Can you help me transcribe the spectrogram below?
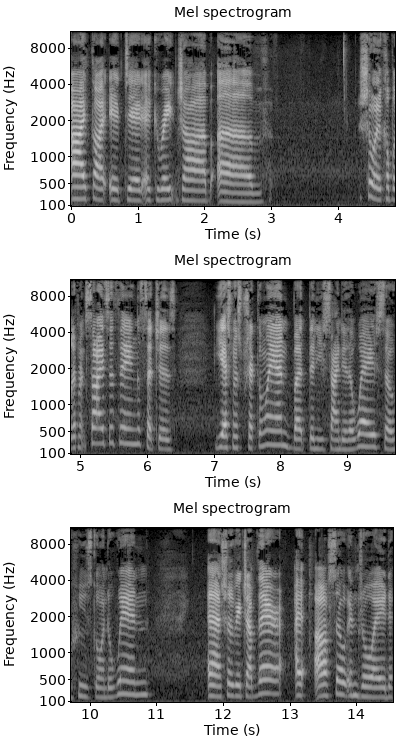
I thought it did a great job of showing a couple different sides of things, such as yes, must protect the land, but then you signed it away, so who's going to win? Uh, showed a great job there. I also enjoyed.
